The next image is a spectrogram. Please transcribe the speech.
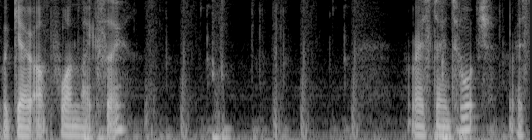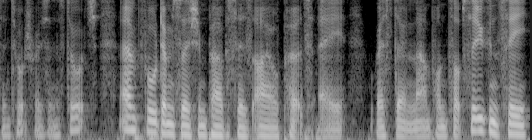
We go up one like so. Redstone torch, redstone torch, redstone torch, and for demonstration purposes I'll put a redstone lamp on top so you can see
